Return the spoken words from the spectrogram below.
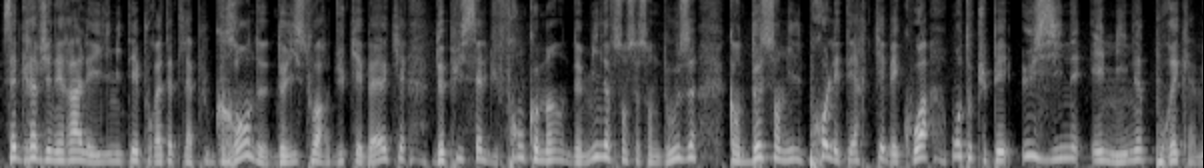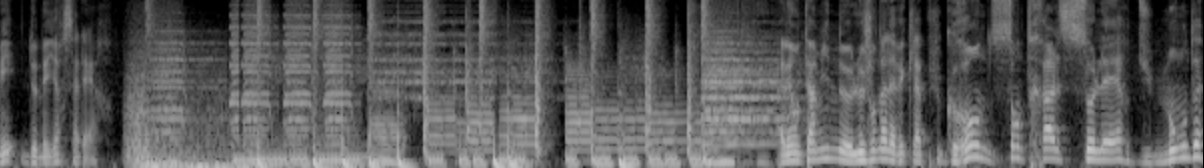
Cette grève générale et illimitée pourrait être la plus grande de l'histoire du Québec depuis celle du Front commun de 1972, quand 200 000 prolétaires québécois ont occupé usines et mines pour réclamer de meilleurs salaires. Allez, on termine le journal avec la plus grande centrale solaire du monde,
